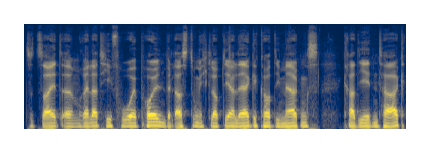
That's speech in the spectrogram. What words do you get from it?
zurzeit ähm, relativ hohe Pollenbelastung. Ich glaube, die Allergiker, die merken es gerade jeden Tag.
